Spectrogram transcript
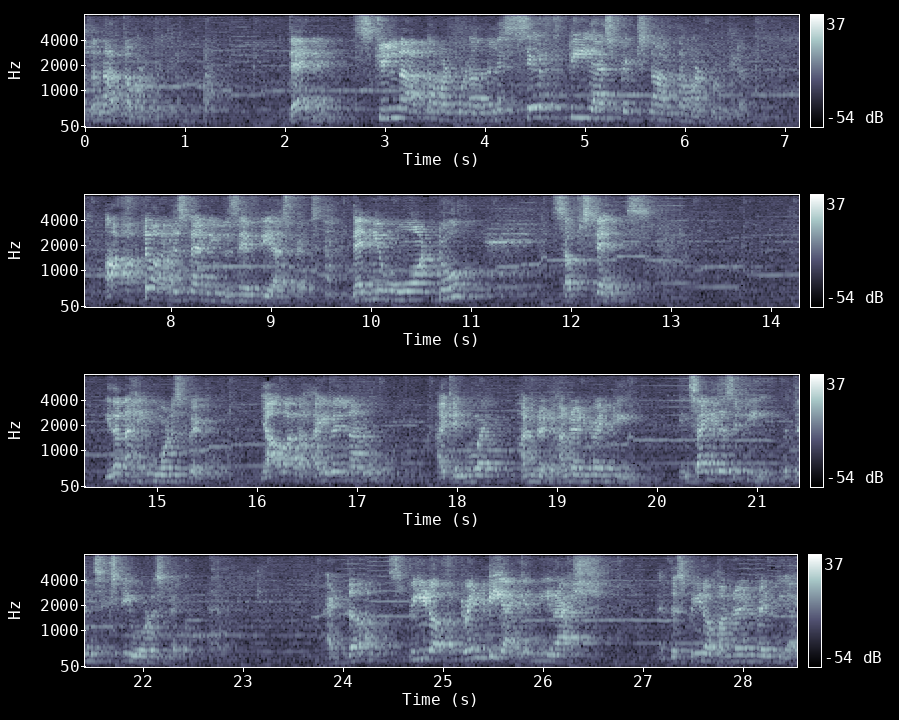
ಅದನ್ನು ಅರ್ಥ ಮಾಡ್ಕೊಳ್ತೀರಾ? ದೆನ್ ಸ್ಕಿಲ್ನ ಅರ್ಥ ಮಾಡ್ಕೊಂಡಾದ್ಮೇಲೆ ಸೇಫ್ಟಿ ಆಸ್ಪೆಕ್ಟ್ಸ್ನ ಅರ್ಥ ಮಾಡ್ಕೊಳ್ತೀರಾ? After understanding the safety aspects then you move on to substance ಇದನ್ನು ಹೆಂಗೆ ಓಡಿಸ್ಬೇಕು? ಯಾವಾಗ ಹೈವೇಲಿ ನಾನು I can go at hundred hundred twenty inside the city with in sixty ಓಡಿಸ್ಬೇಕು At the speed of twenty I can be rash. At the speed of hundred I twenty I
